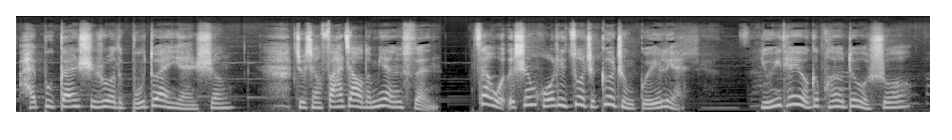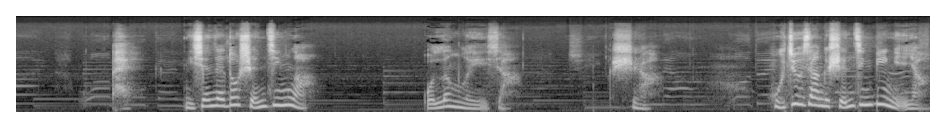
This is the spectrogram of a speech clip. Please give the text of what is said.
还不甘示弱的不断衍生，就像发酵的面粉。在我的生活里做着各种鬼脸。有一天，有个朋友对我说：“哎，你现在都神经了。”我愣了一下。是啊，我就像个神经病一样，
